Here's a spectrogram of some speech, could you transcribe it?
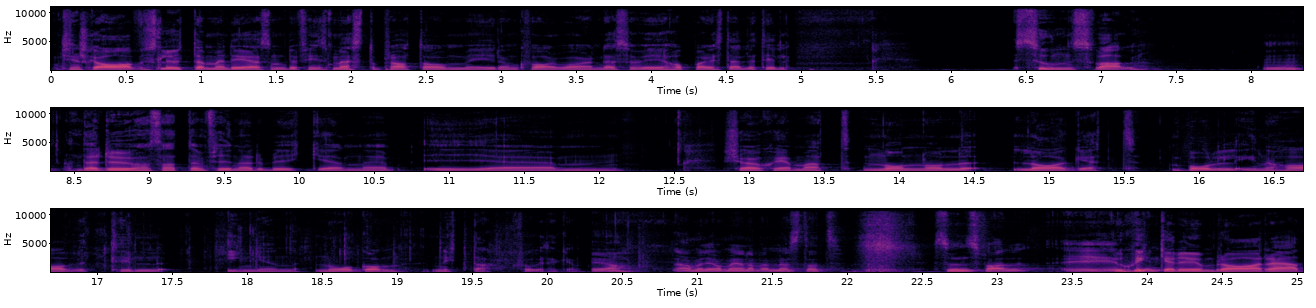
Kanske ska avsluta med det som det finns mest att prata om i de kvarvarande, så vi hoppar istället till Sundsvall. Där du har satt den fina rubriken eh, i um, körschemat 0-0-laget bollinnehav till ingen någon nytta? Frågetecken. Ja, ja men jag menar väl mest att Sundsvall... Är Du skickade ju en bra räd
